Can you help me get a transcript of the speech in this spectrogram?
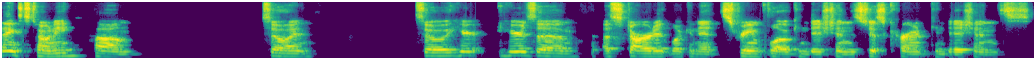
Thanks, Tony. Um, so, I, so here, here's a, a start at looking at stream flow conditions, just current conditions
